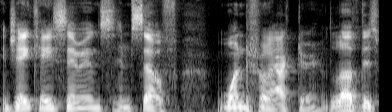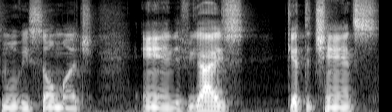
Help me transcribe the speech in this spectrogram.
and J.K. Simmons himself. Wonderful actor. Love this movie so much. And if you guys get the chance,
